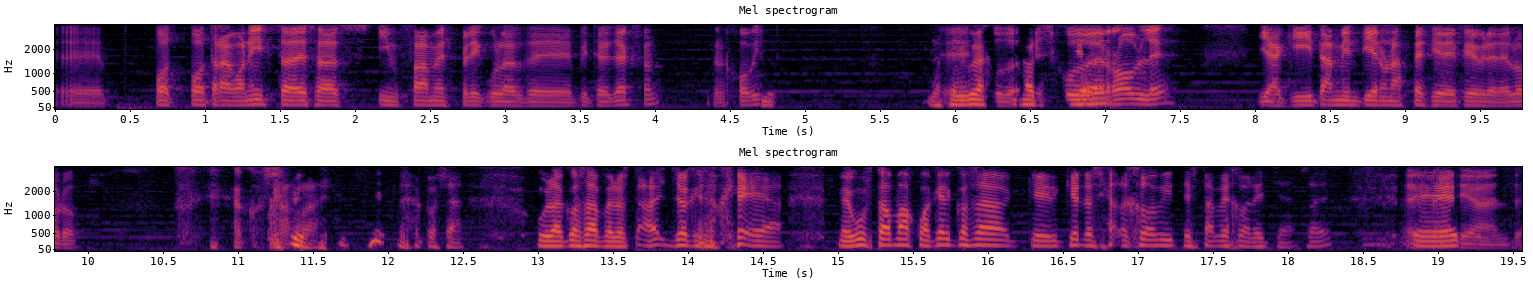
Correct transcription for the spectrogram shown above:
eh, protagonista de esas infames películas de Peter Jackson, del Hobbit. Sí. Las Eh, películas escudo, que- escudo de roble. Y aquí también tiene una especie de fiebre del oro. Una cosa rara. una cosa, una cosa, pero está- yo creo que eh, me gusta más cualquier cosa que, que no sea el Hobbit, está mejor hecha, ¿sabes? Eh, Efectivamente.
